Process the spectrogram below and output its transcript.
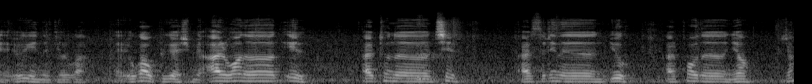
예, 여기 있는 결과 예, 요거하고 비교하시면 R1은 1, R2는 7, R3는 6, R4는 0 그죠?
